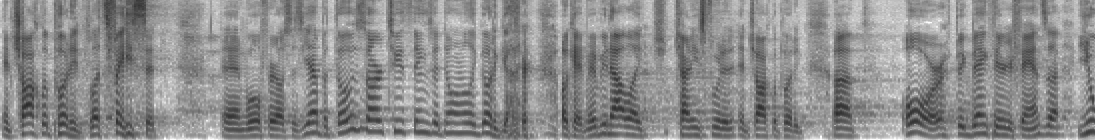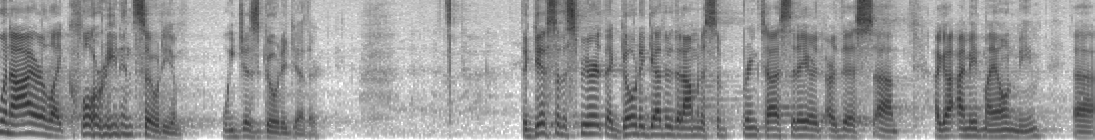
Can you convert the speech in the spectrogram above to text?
and chocolate pudding, let's face it. And Will Ferrell says, Yeah, but those are two things that don't really go together. okay, maybe not like Chinese food and, and chocolate pudding. Uh, or, Big Bang Theory fans, uh, you and I are like chlorine and sodium. We just go together. The gifts of the Spirit that go together that I'm going to bring to us today are, are this. Um, I, got, I made my own meme. Uh,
